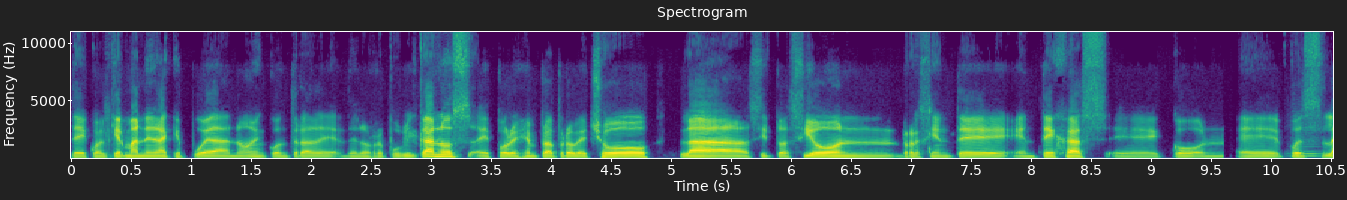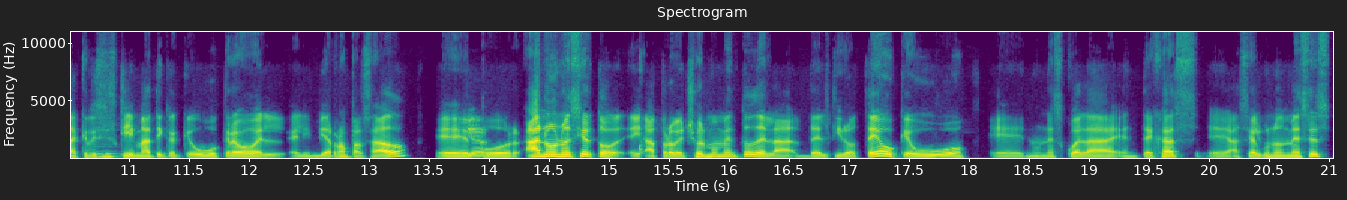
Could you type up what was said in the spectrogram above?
de cualquier manera que pueda, ¿no? En contra de, los republicanos. Eh, por ejemplo, aprovechó la situación reciente en Texas eh, con eh, pues la crisis climática que hubo, creo, el, el invierno pasado. por ah no no es cierto aprovechó el momento de la del tiroteo que hubo en una escuela en Texas hace algunos meses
